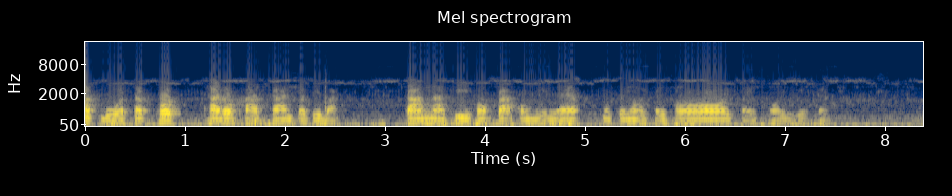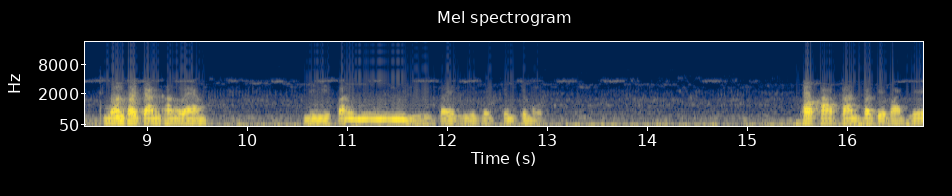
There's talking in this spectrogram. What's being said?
นักบวชนักพจน์ถ้าเราขาดการปฏิบัติ ตามหน้าที่ของพระของเนรแล้ว มันก็น้อยไปถอยไปถอยเรื่อยไปเหมือนพระจันทร์ข้างแรม ดีไปดีไปดีไปจนจะหมดพอขาดการปฏิบัตินี้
